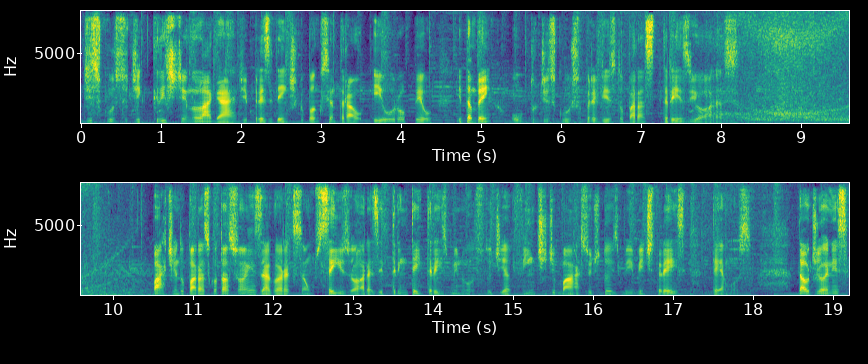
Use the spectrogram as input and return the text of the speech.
discurso de Christine Lagarde, presidente do Banco Central Europeu, e também outro discurso previsto para as 13 horas. Partindo para as cotações, agora que são 6 horas e 33 minutos do dia 20 de março de 2023, temos Dow Jones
